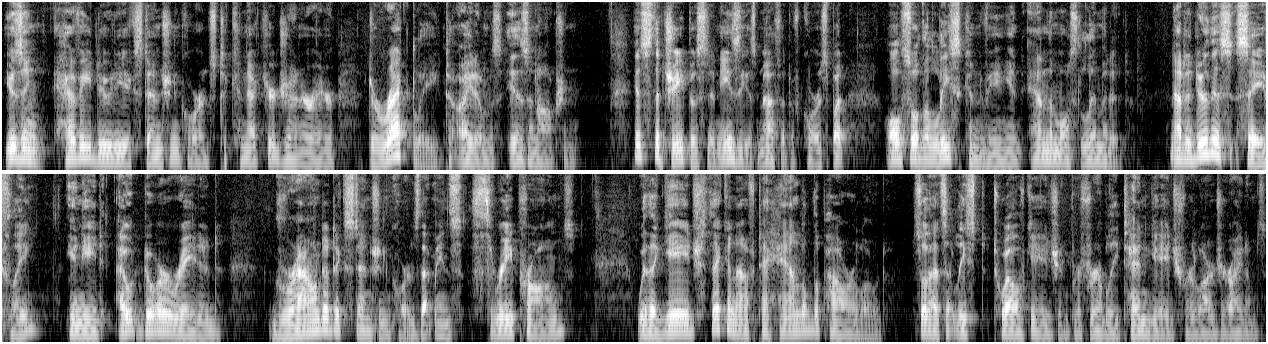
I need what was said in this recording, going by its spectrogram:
using heavy-duty extension cords to connect your generator directly to items is an option. It's the cheapest and easiest method, of course, but also the least convenient and the most limited. Now, to do this safely, you need outdoor-rated, grounded extension cords, that means three prongs, with a gauge thick enough to handle the power load so that's at least 12 gauge and preferably 10 gauge for larger items.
